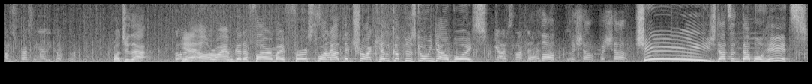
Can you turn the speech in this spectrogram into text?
I'm suppressing helicopter. Roger that. Got a Yeah, helicopter. alright, I'm gonna fire my first one at the truck. Helicopter's going down, boys. Yeah, I sniped the Move up. helicopter. Push up. Push up. Sheesh, that's a double hit.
